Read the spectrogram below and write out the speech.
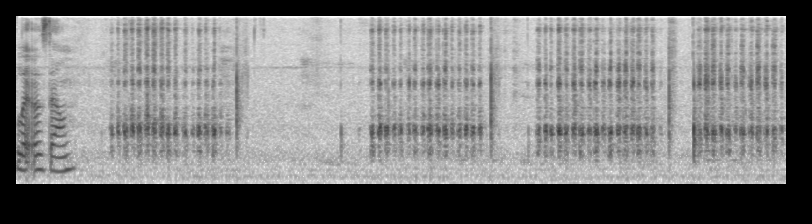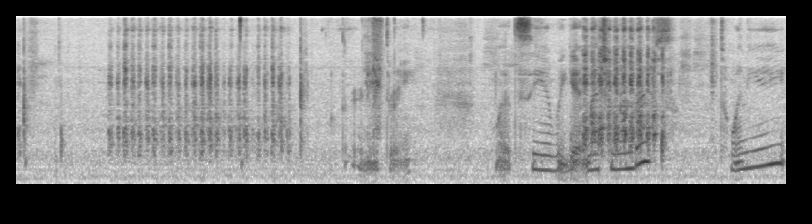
let us down. 33. Let's see if we get matching numbers. 28.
